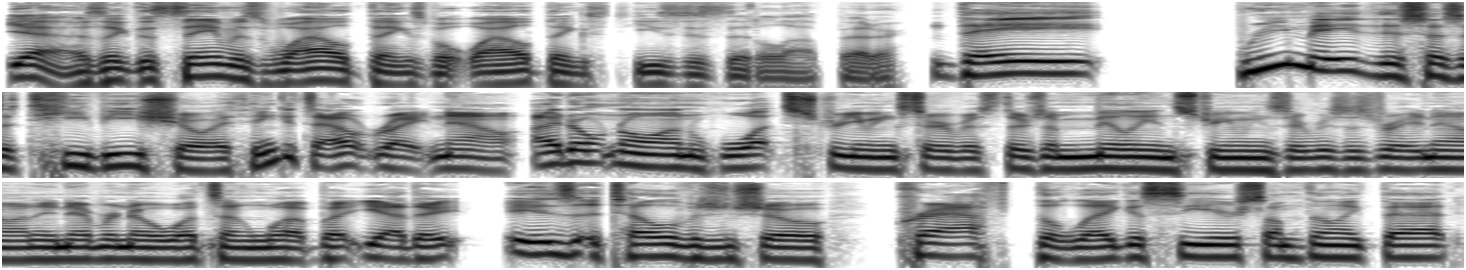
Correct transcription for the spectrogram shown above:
Yeah, it's like the same as Wild Things, but Wild Things teases it a lot better. They remade this as a TV show. I think it's out right now. I don't know on what streaming service. There's a million streaming services right now, and I never know what's on what. But yeah, there is a television show, Craft the Legacy or something like that.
